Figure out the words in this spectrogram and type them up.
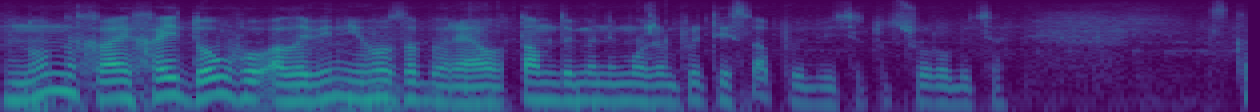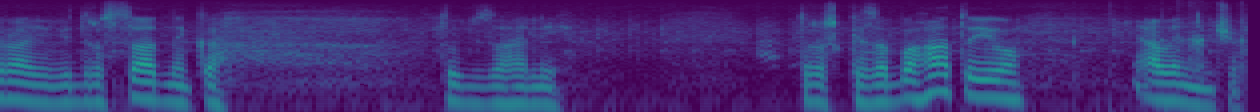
Ну, нехай, хай довго, але він його забере. От там, де ми не можемо пройти сапою, дивіться, тут що робиться з краю від розсадника. Тут взагалі трошки забагато його, але нічого.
